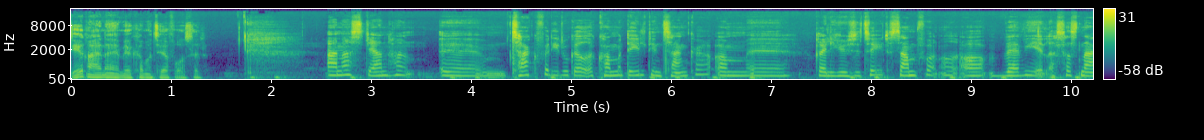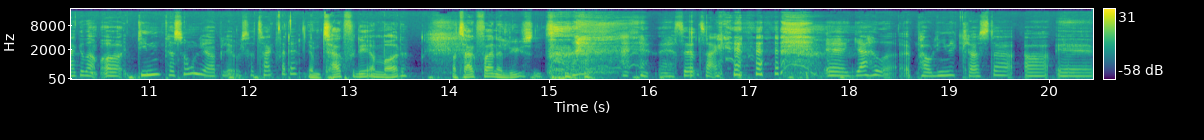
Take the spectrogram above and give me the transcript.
det regner jeg med kommer til at fortsætte. Anders Stjernholm, øh, tak fordi du gad at komme og dele dine tanker om øh, religiøsitet, samfundet og hvad vi ellers har snakket om, og dine personlige oplevelser. Tak for det. Jamen tak fordi jeg måtte, og tak for analysen. ja, selv tak. Øh, jeg hedder Pauline Kloster, og øh,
